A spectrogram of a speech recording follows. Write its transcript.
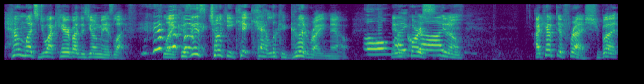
how much do I care about this young man's life? Like, cause this chunky Kit Kat looking good right now. Oh And of course, you know, I kept it fresh, but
